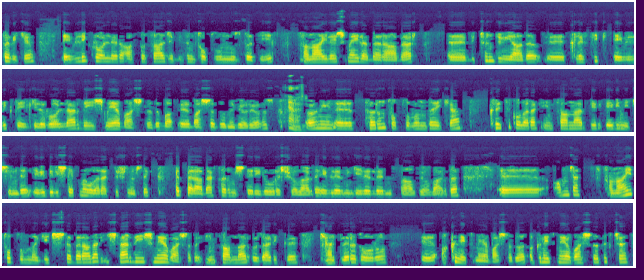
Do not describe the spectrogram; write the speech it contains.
Tabii ki evlilik rolleri aslında sadece bizim toplumumuzda değil, sanayileşmeyle beraber bütün dünyada e, klasik evlilikle ilgili roller değişmeye başladı, ba- e, başladığını görüyoruz. Evet. Örneğin e, tarım toplumundayken klasik olarak insanlar bir evin içinde, evi bir işletme olarak düşünürsek hep beraber tarım işleriyle uğraşıyorlardı. Evlerinin gelirlerini sağlıyorlardı. E, ancak sanayi toplumuna geçişle beraber işler değişmeye başladı. İnsanlar özellikle kentlere doğru e, akın etmeye başladılar. Akın etmeye başladıkça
